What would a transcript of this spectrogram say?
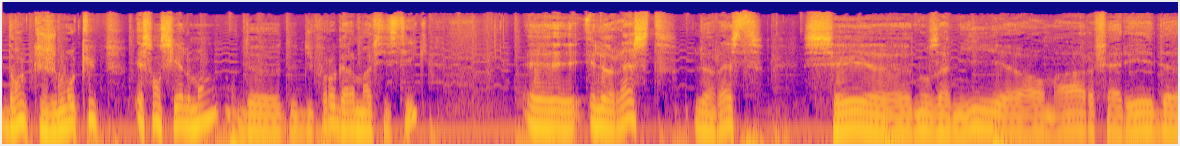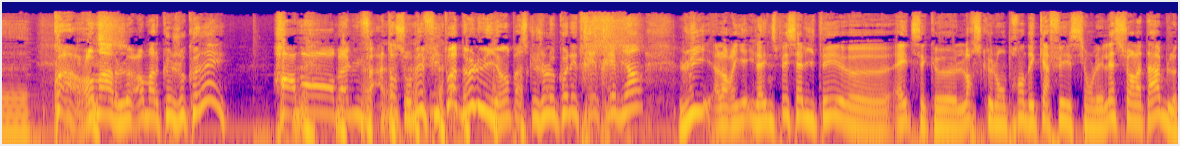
donc je m'occupe essentiellement de, du programme artistique et, et, le reste, le reste, c'est euh, nos amis euh, Omar, Farid. Euh, Quoi Omar, le Omar que je connais? Ah non, bah lui, attention, méfie-toi de lui, hein, parce que je le connais très très bien. Lui, alors il a une spécialité, euh, c'est que lorsque l'on prend des cafés, si on les laisse sur la table,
